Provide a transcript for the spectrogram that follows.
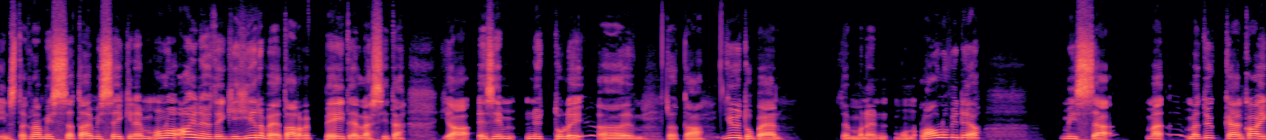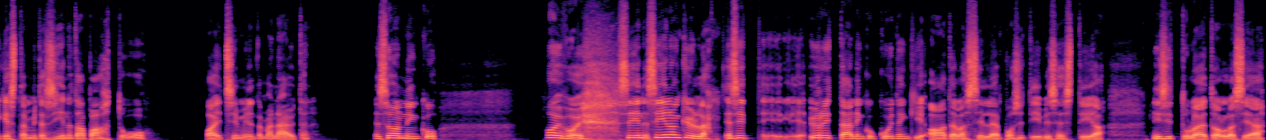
Instagramissa tai missä ikinä. Mulla on aina jotenkin hirveä tarve peitellä sitä. Ja esim. nyt tuli äh, tota, YouTubeen semmonen mun lauluvideo, missä mä, mä tykkään kaikesta, mitä siinä tapahtuu, paitsi miltä mä näytän. Ja se on niinku, voi voi, siinä, siinä on kyllä. Ja sitten yrittää niinku kuitenkin ajatella silleen positiivisesti ja niin sitten tulee tollasia,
